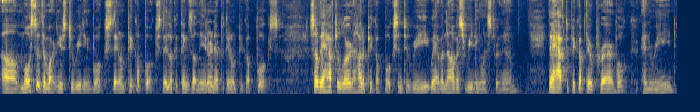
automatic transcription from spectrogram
Um, most of them aren't used to reading books. They don't pick up books. They look at things on the internet, but they don't pick up books. So they have to learn how to pick up books and to read. We have a novice reading list for them. They have to pick up their prayer book and read.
